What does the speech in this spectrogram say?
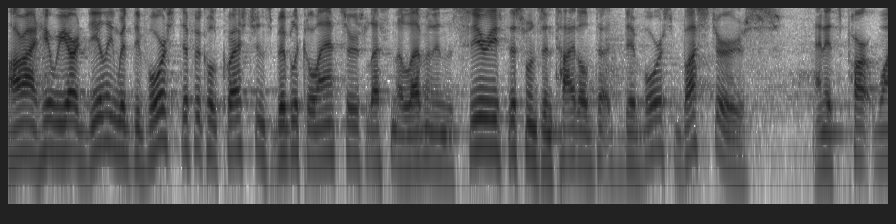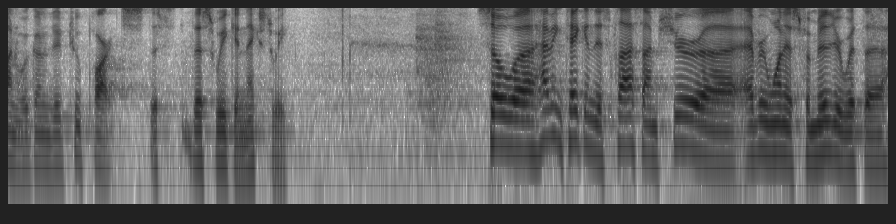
All right, here we are dealing with divorce, difficult questions, biblical answers, lesson 11 in the series. This one's entitled Divorce Busters, and it's part one. We're going to do two parts this, this week and next week. So uh, having taken this class, I'm sure uh, everyone is familiar with the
